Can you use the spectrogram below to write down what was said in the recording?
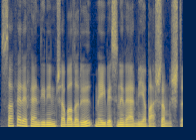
Safer Efendi'nin çabaları meyvesini vermeye başlamıştı.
